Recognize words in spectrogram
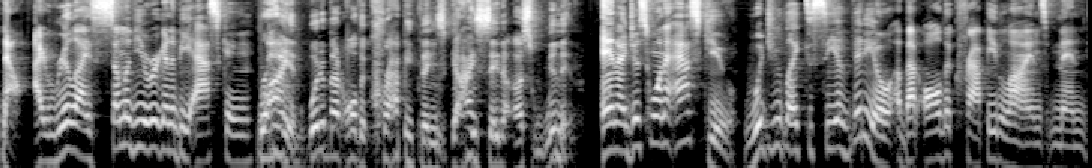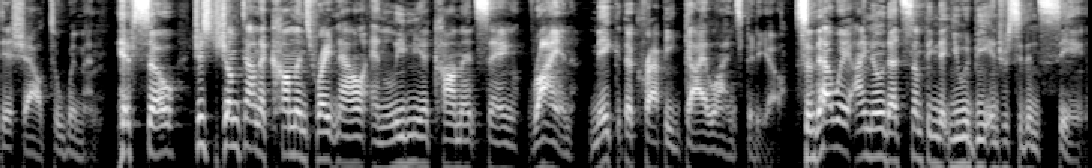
Now, I realize some of you are going to be asking, Ryan, what about all the crappy things guys say to us women? And I just want to ask you, would you like to see a video about all the crappy lines men dish out to women? If so, just jump down to comments right now and leave me a comment saying, Ryan, make the crappy guy lines video. So that way I know that's something that you would be interested in seeing.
